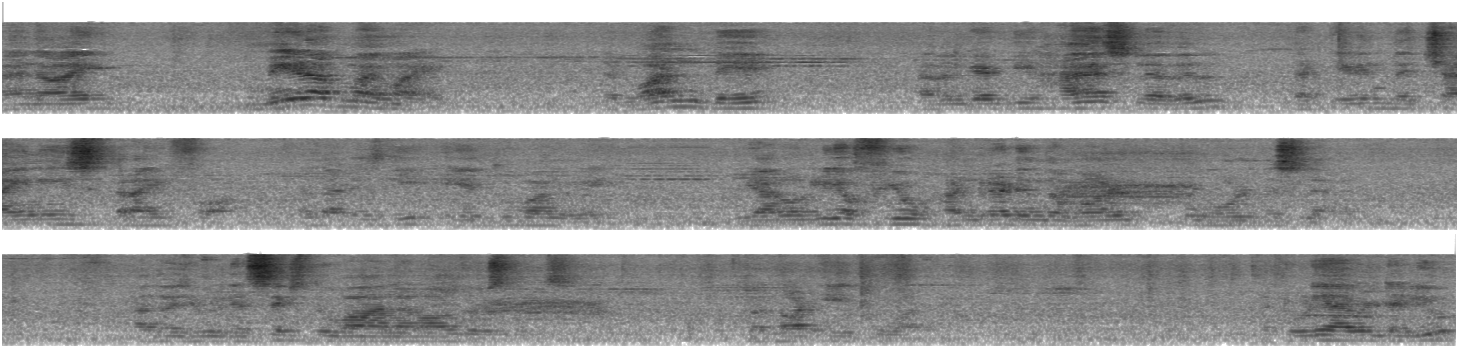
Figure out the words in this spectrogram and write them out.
and I made up my mind that one day I will get the highest level that even the Chinese strive for, and that is the Edhuan way. We are only a few hundred in the world who hold this level. Otherwise you will get six Duan and all those things, but not eight to one. today I will tell you,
